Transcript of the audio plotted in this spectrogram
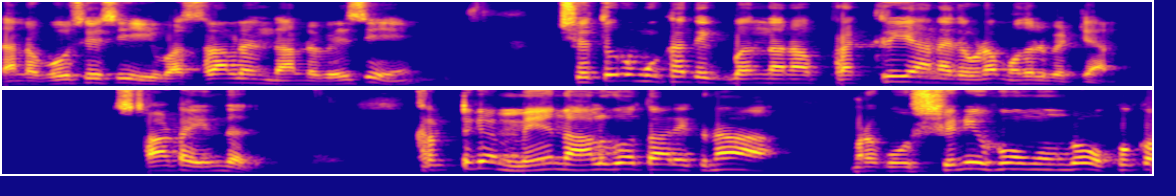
దాంట్లో పోసేసి ఈ వస్త్రాలను దాంట్లో వేసి చతుర్ముఖ దిగ్బంధన ప్రక్రియ అనేది కూడా మొదలు పెట్టాను స్టార్ట్ అయింది అది. కరెక్ట్గా మే నాలుగో తారీఖున మనకు శని హోమంలో ఒక్కొక్క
